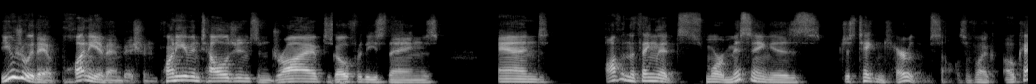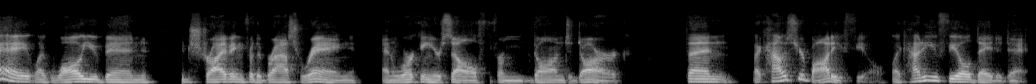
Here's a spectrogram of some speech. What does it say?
Usually they have plenty of ambition, plenty of intelligence and drive to go for these things. And often the thing that's more missing is just taking care of themselves of like, okay, like while you've been striving for the brass ring and working yourself from dawn to dark, then like how's your body feel? Like how do you feel day to day?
